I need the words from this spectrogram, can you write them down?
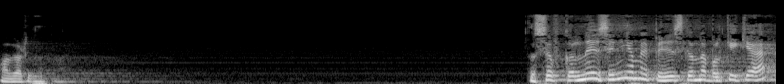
وہاں بیٹھ کے تو صرف کرنے سے نہیں ہمیں پرہیز کرنا، بلکہ کیا ہے؟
